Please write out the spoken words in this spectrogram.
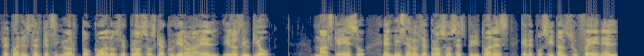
Recuerde usted que el Señor tocó a los leprosos que acudieron a Él y los limpió. Más que eso, Él dice a los leprosos espirituales que depositan su fe en Él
